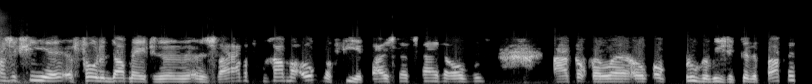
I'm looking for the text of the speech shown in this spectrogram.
als ik zie, eh, Volendam heeft een, een zwaarder programma. Ook nog vier thuiswedstrijden overigens. Maar toch wel ook, ook ploegen die ze kunnen pakken.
